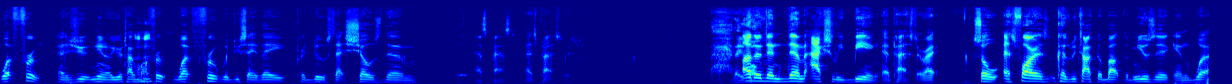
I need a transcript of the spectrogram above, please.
what fruit, as you you know, you're talking Mhm. about fruit. What fruit would you say they produce that shows them as pastors? As pastors, They other both- than them actually being a pastor, right? So as far as because we talked about the music and what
